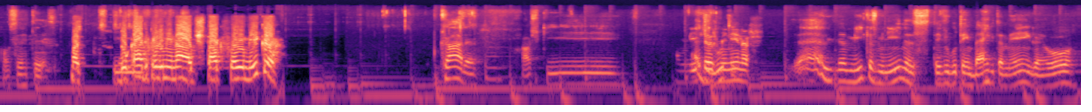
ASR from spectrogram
Com certeza. Mas E, Do card preliminar, o destaque foi o Mika. Cara, acho que. O É, Mika de e as meninas. É, Mika, as meninas. Teve o Gutenberg também, ganhou.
